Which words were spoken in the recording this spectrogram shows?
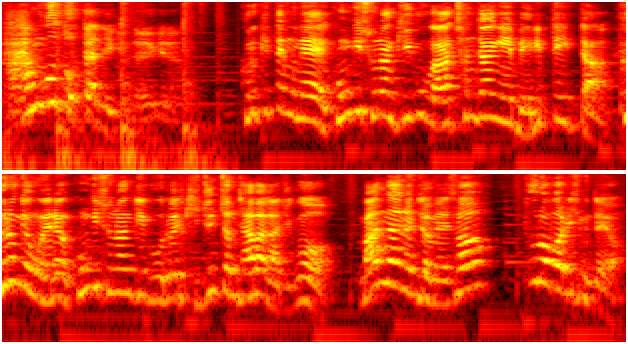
아무것도 없다는 얘기입니다. 여기는. 그렇기 때문에 공기순환 기구가 천장에 매립돼 있다. 그런 경우에는 공기순환 기구를 기준점 잡아가지고 만나는 점에서 뚫어버리시면 돼요.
